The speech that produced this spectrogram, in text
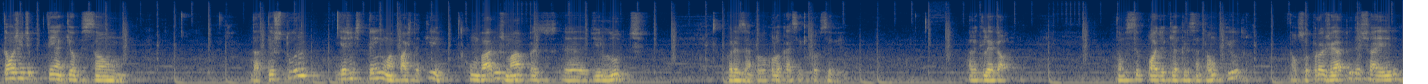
Então a gente tem aqui a opção da textura e a gente tem uma pasta aqui com vários mapas é, de LUT. Por exemplo, eu vou colocar esse aqui para você ver. Olha que legal. Então você pode aqui acrescentar um filtro ao seu projeto e deixar ele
